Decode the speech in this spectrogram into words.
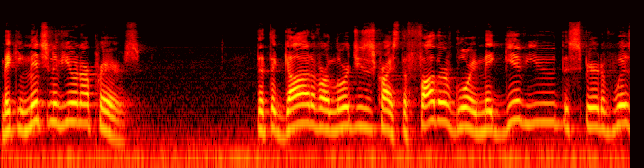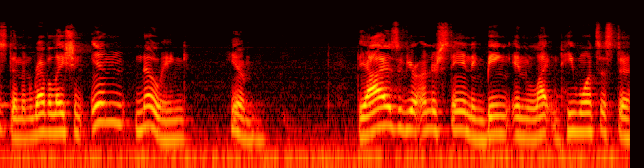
making mention of you in our prayers, that the God of our Lord Jesus Christ, the Father of glory, may give you the spirit of wisdom and revelation in knowing him. The eyes of your understanding being enlightened. He wants us to,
